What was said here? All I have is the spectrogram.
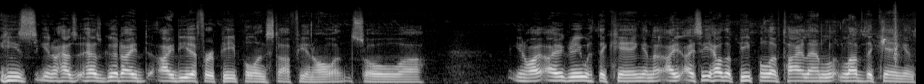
he's you know has has good idea for people and stuff. You know, and so. Uh, you know, I, I agree with the king, and I, I see how the people of Thailand lo- love the king. And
